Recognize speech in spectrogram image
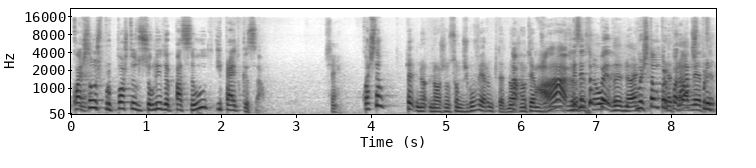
Quais são as propostas do seu líder para a saúde e para a educação? Sim. Quais são? Nós não somos governo, portanto, nós não, temos um ah, ministro mas, então, saúde, não é? mas estão preparados para,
